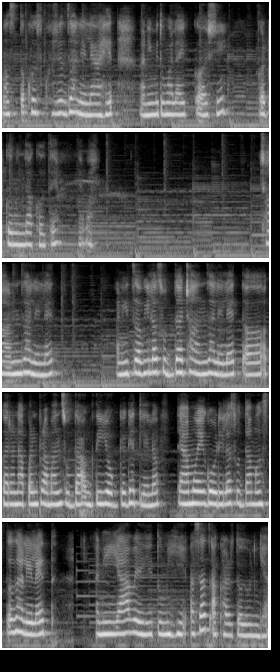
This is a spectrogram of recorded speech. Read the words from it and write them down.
मस्त खुसखुशीत झालेल्या आहेत. आणि मी तुम्हाला एक अशी कट करून दाखवते. हे बा छान झालेल्या आहेत. आणि चवीला सुद्धा छान झालेले आहेत कारण आपण प्रमाणसुद्धा अगदी योग्य घेतलेलं. त्यामुळे गोडीला सुद्धा मस्त झालेले आहेत. आणि यावेळी तुम्हीही असाच आखाड तळून घ्या.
